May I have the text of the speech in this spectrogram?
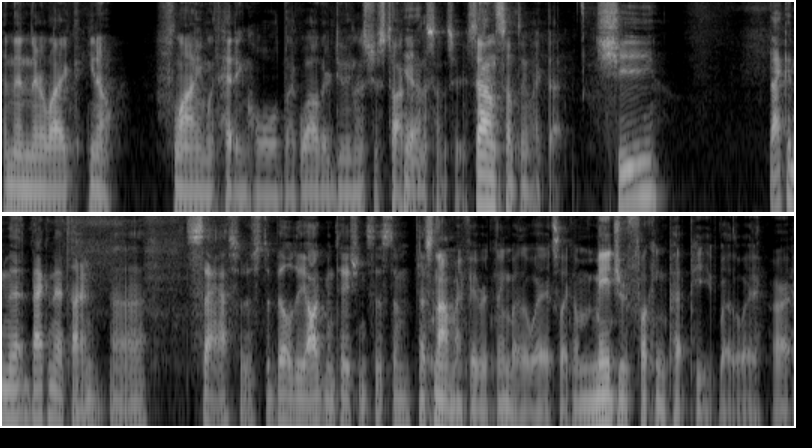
and then they're like, you know, flying with heading hold, like while they're doing this, just talking Yeah. to the sensor. Sounds something like that. She back in that back in that time, uh, SAS or Stability Augmentation System. That's not my favorite thing, by the way. It's like a major fucking pet peeve, by the way. All right,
